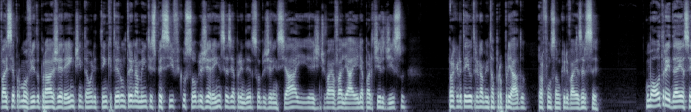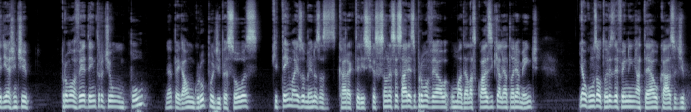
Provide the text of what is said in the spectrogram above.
vai ser promovido para gerente, então ele tem que ter um treinamento específico sobre gerências e aprender sobre gerenciar, e a gente vai avaliar ele a partir disso para que ele tenha o treinamento apropriado para a função que ele vai exercer. Uma outra ideia seria a gente promover dentro de um pool, né, pegar um grupo de pessoas que tem mais ou menos as características que são necessárias e promover uma delas quase que aleatoriamente. E alguns autores defendem até o caso de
